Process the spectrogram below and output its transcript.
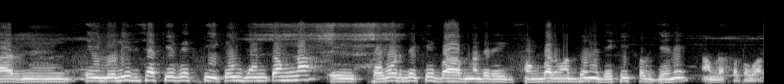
আর এই ললিত ঝা কে ব্যক্তি কেউ জানতাম না এই খবর দেখে বা আপনাদের এই সংবাদ মাধ্যমে দেখেই সব জেনে আমরা হতবাক।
